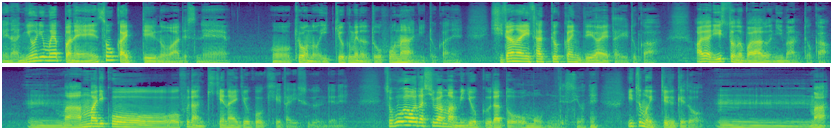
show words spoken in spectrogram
え何よりもやっぱね、演奏会っていうのはですね、今日の1曲目のドフォナーニとかね、知らない作曲家に出会えたりとか、あるいはリストのバラード2番とか、うん、まああんまりこう、普段聴けない曲を聴けたりするんでね。そこが私はまあ魅力だと思うんですよね。いつも言ってるけど、うーん、まあ、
